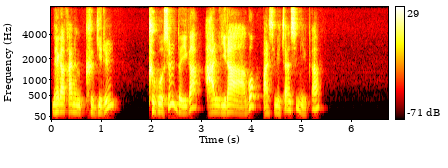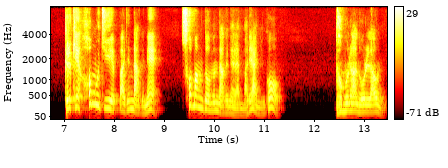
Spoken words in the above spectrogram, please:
내가 가는 그 길을 그곳을 너희가 알리라고 말씀했지 않습니까? 그렇게 허무주의에 빠진 나그네, 소망도 없는 나그네란 말이 아니고 너무나 놀라운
